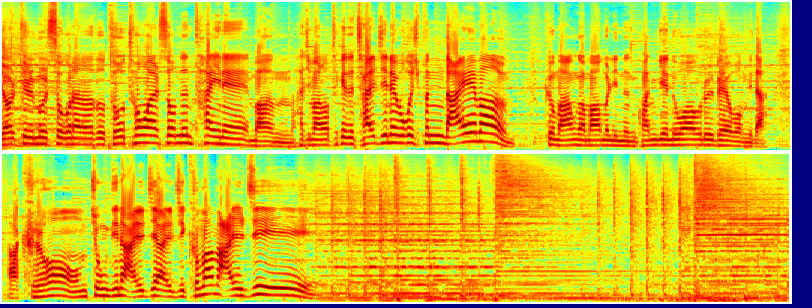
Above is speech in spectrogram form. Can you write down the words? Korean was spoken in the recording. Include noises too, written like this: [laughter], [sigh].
열길 물속은 하나도 도통할 수 없는 타인의 마음. 하지만 어떻게든 잘 지내보고 싶은 나의 마음. 그 마음과 마음을 잇는 관계 노하우를 배워봅니다. 아, 그럼. 쫑디는 알지, 알지. 그 마음 알지.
